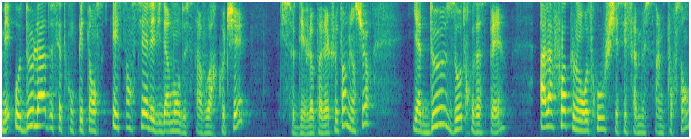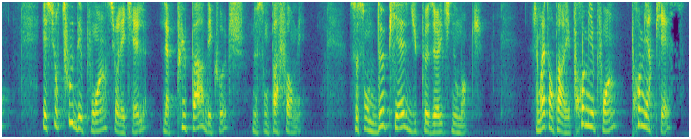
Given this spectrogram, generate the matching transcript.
Mais au-delà de cette compétence essentielle évidemment de savoir coacher, qui se développe avec le temps bien sûr, il y a deux autres aspects, à la fois que l'on retrouve chez ces fameux 5%, et surtout des points sur lesquels la plupart des coachs ne sont pas formés. Ce sont deux pièces du puzzle qui nous manquent. J'aimerais t'en parler. Premier point, première pièce,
